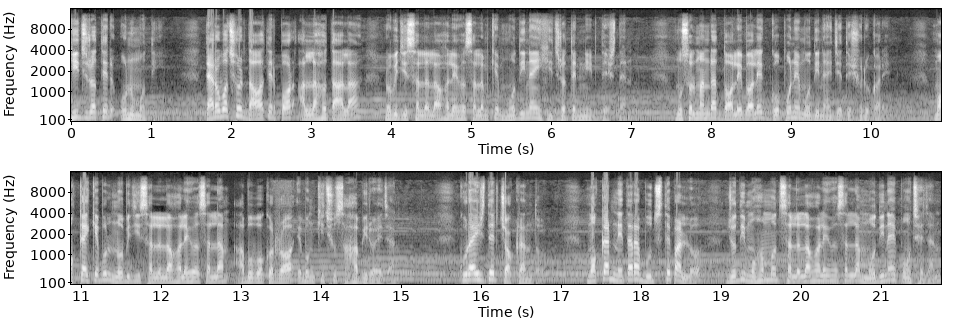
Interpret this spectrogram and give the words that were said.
হিজরতের অনুমতি। ১৩ বছর দাওয়াতের পর আল্লাহ তাআলা নবীজি সাল্লাহ আলহিহাসাল্লামকে মদিনায় হিজরতের নির্দেশ দেন। মুসলমানরা দলে বলে গোপনে মদিনায় যেতে শুরু করে। মক্কায় কেবল নবীজি সাল্লাহ আলহিহাসাল্লাম আবু বকর র এবং কিছু সাহাবি রয়ে যান। কুরাইশদের চক্রান্ত। মক্কার নেতারা বুঝতে পারল, যদি মোহাম্মদ সাল্লাহ আলহিহাসাল্লাম মদিনায় পৌঁছে যান,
